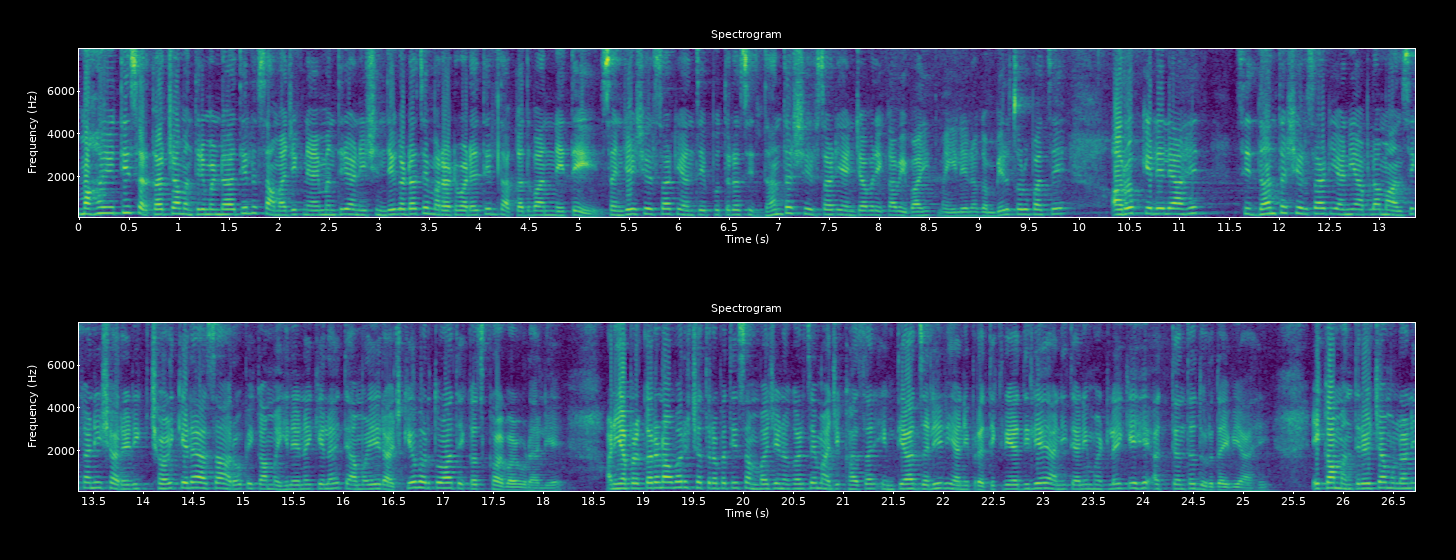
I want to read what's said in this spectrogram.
महायुती सरकारच्या मंत्रिमंडळातील सामाजिक न्यायमंत्री आणि शिंदे गटाचे मराठवाड्यातील ताकदवान नेते संजय शिरसाट यांचे पुत्र सिद्धांत शिरसाट यांच्यावर एका विवाहित महिलेनं गंभीर स्वरूपाचे आरोप केलेले आहेत. सिद्धांत शिरसाट यांनी आपला मानसिक आणि शारीरिक छळ केला असा आरोप एका महिलेनं केला आहे त्यामुळे राजकीय वर्तुळात एकच खळबळ उडाली आहे. आणि या प्रकरणावर छत्रपती संभाजीनगरचे माजी खासदार इम्तियाज जलील यांनी प्रतिक्रिया दिली आहे आणि त्यांनी म्हटलंय की हे अत्यंत दुर्दैवी आहे. एका मंत्र्याच्या मुलाने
